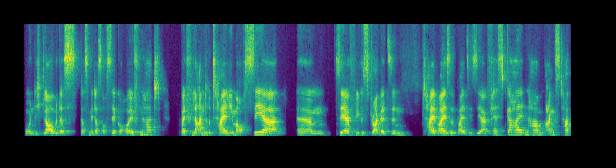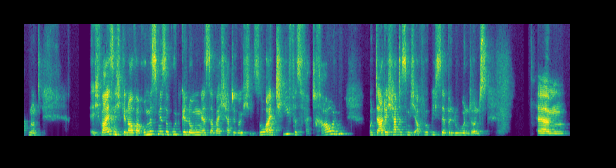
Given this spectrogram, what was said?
Und ich glaube, dass, dass mir das auch sehr geholfen hat, weil viele andere Teilnehmer auch sehr, ähm, sehr viel gestruggelt sind, teilweise, weil sie sehr festgehalten haben, Angst hatten und ich weiß nicht genau, warum es mir so gut gelungen ist, aber ich hatte wirklich so ein tiefes Vertrauen und dadurch hat es mich auch wirklich sehr belohnt und ähm,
